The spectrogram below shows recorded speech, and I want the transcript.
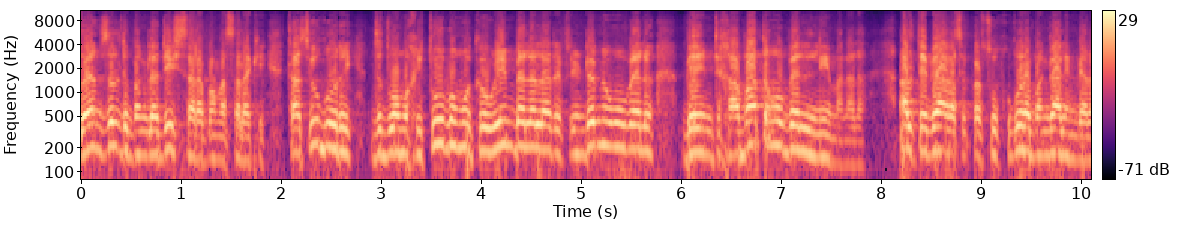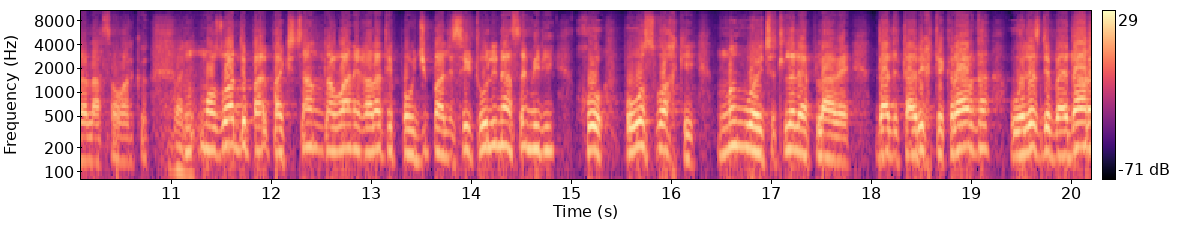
دویم ځل د بنگلاديش سره په مسله کې تاسو وګورئ د دوه مخې توبه مو کویم بل ریفرندم مو ویل به انتخابات مو بل نه منله هلته بیا هغسې پړسوب خو ګوره بنګال هم بیا له لاسه ورکړ بله. موضوعات د پا- پاکستان روانې غلطې پوجي پالیسۍ ټولې ناسمې دي خو په اوس وخت کې موږ وایو چې تللی پلاوی دا د تاریخ تکرار ده ولس دې بیداره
